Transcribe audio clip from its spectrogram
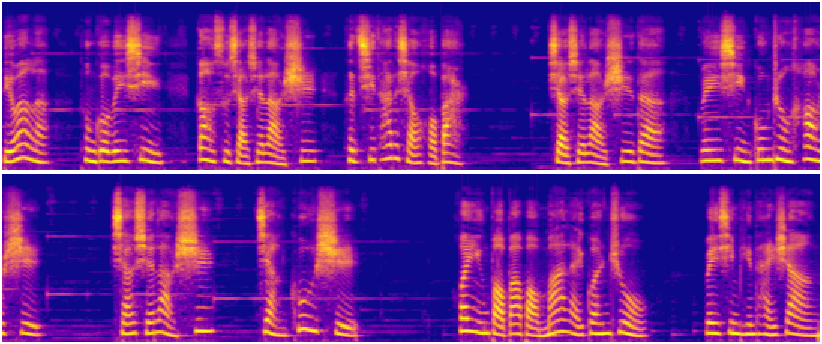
别忘了通过微信告诉小学老师和其他的小伙伴儿。小雪老师的微信公众号是“小雪老师讲故事”，欢迎宝爸宝妈来关注。微信平台上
